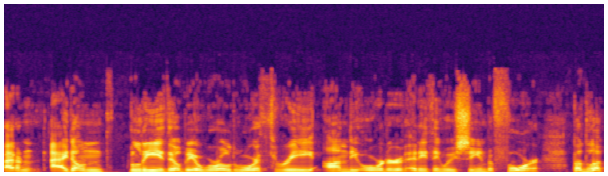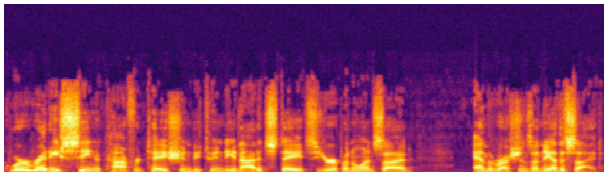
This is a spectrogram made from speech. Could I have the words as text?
I don't, I don't believe there'll be a World War III on the order of anything we've seen before. But look, we're already seeing a confrontation between the United States, Europe on the one side, and the Russians on the other side.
